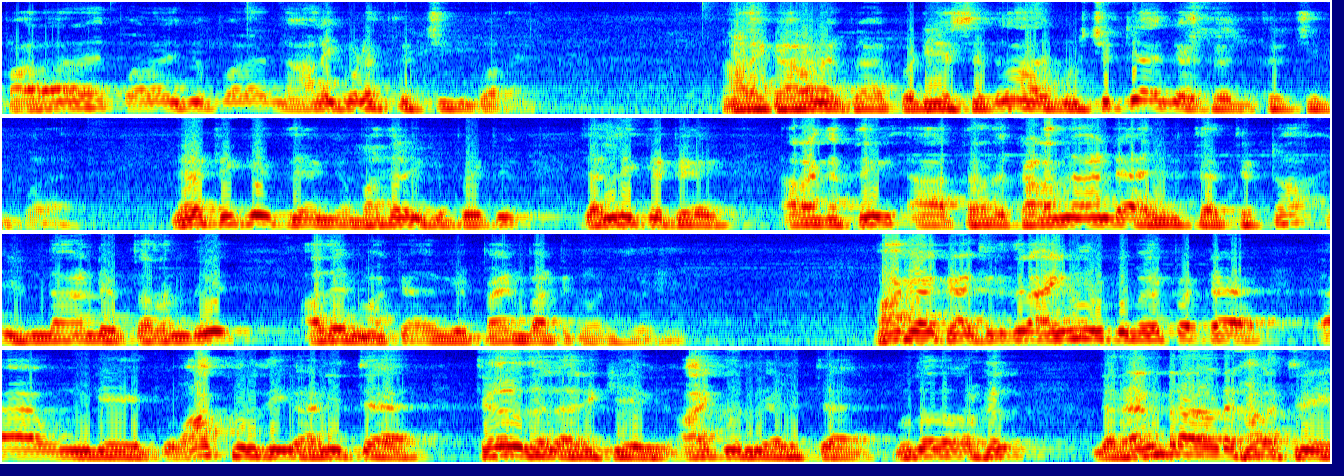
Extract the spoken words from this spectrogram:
பாராத போறாதுக்கு போற நாளைக்கு கூட திருச்சிக்கு போறேன். நாளைக்கு அவனை கொ- அதை முடிச்சுட்டு அங்கே திருச்சிக்கு போறேன். நேற்றுக்கு இங்கே மதுரைக்கு போயிட்டு ஜல்லிக்கட்டு அரங்கத்தை தனது கடந்த ஆண்டு அறிவித்த திட்டம் இந்த ஆண்டு திறந்து அதை மக்கள் இங்கே பயன்பாட்டுக்கு வருகிறது. ஆக கிட்டத்தட்ட ஐநூறுக்கும் மேற்பட்ட இங்கே வாக்குறுதி அளித்த தேர்தல் அறிக்கை வாக்குறுதி அளித்த முதல்வர்கள் இந்த ரெண்டரை ஆண்டு காலத்திலே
